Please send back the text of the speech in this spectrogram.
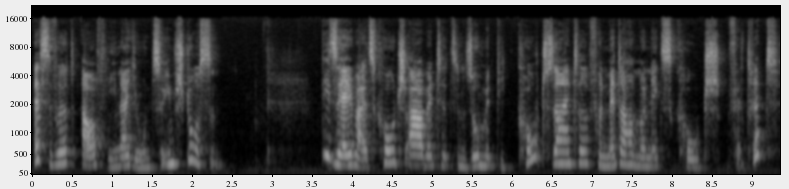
es wird auch Lena John zu ihm stoßen. Die selber als Coach arbeitet und somit die Coach-Seite von MetaHarmonics Coach vertritt,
